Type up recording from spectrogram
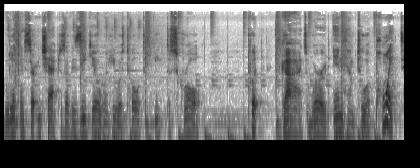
We look in certain chapters of Ezekiel when he was told to eat the scroll, put God's word in him to a point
